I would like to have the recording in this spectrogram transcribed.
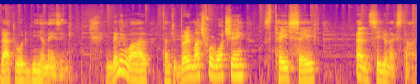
that would be amazing. In the meanwhile, thank you very much for watching, stay safe and see you next time.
